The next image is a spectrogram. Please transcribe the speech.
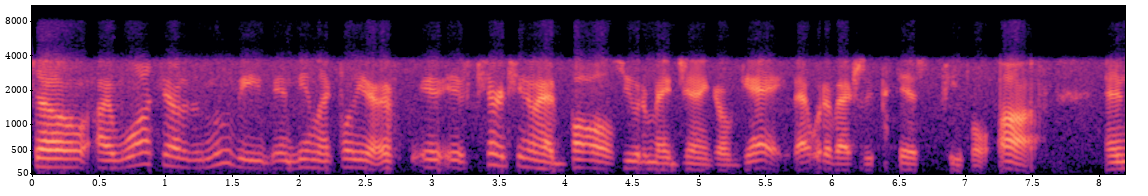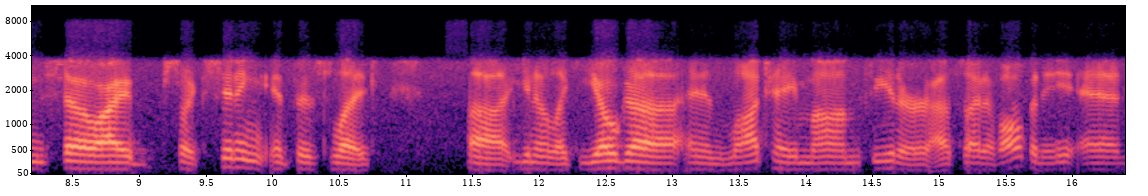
So I walked out of the movie and being like, well, yeah, if if Tarantino had balls, he would have made Django gay. That would have actually pissed people off. And so I was like sitting at this like uh, you know, like yoga and latte mom theater outside of Albany, and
